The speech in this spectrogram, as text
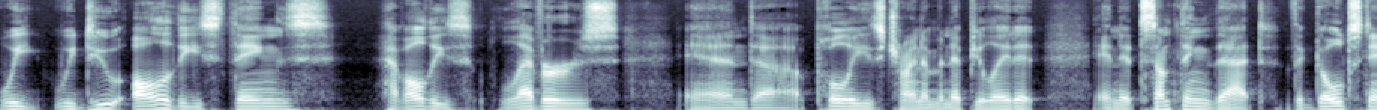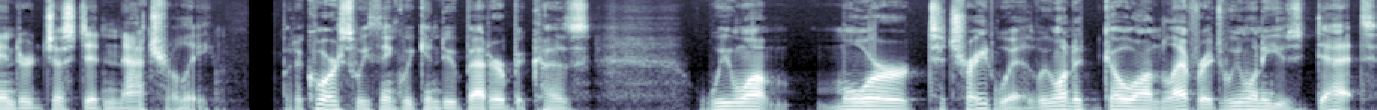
we we do all of these things, have all these levers and uh, pulleys trying to manipulate it, and it's something that the gold standard just did naturally. But of course, we think we can do better because we want more to trade with. We want to go on leverage. We want to use debt.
